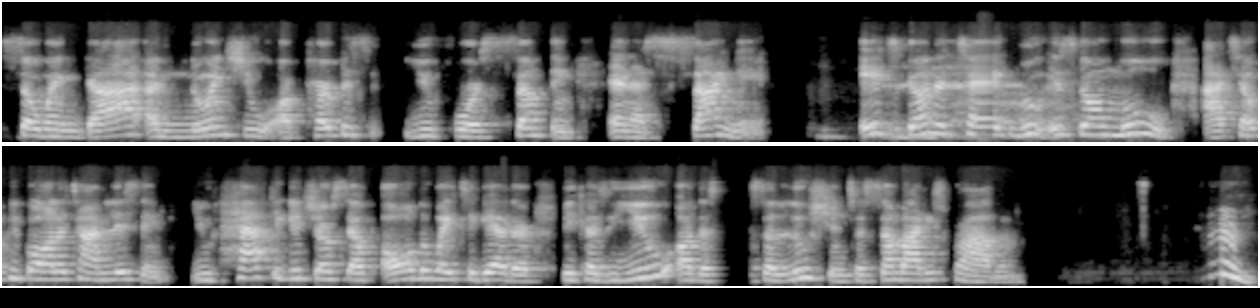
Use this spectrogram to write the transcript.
So when God anoints you or purpose you for something, an assignment, it's gonna take root, it's gonna move. I tell people all the time listen, you have to get yourself all the way together because you are the solution to somebody's problem. Mm.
